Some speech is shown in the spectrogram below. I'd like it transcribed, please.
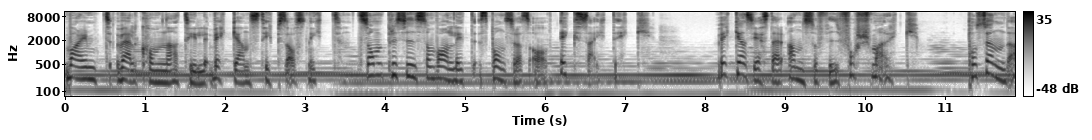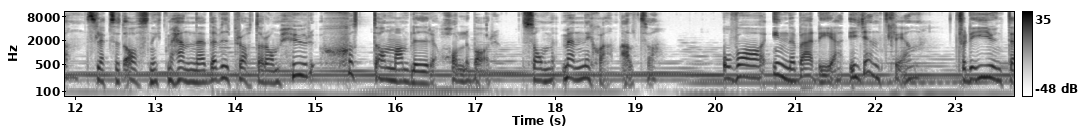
Varmt välkomna till veckans tipsavsnitt som precis som vanligt sponsras av Excitec. Veckans gäst är Ann-Sofie Forsmark. På söndag släpps ett avsnitt med henne där vi pratar om hur 17 man blir hållbar. Som människa alltså. Och vad innebär det egentligen? För det är ju inte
